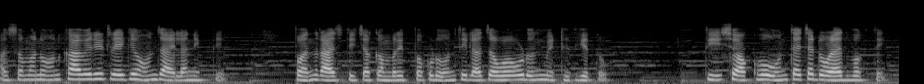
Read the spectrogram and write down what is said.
असं म्हणून कावेरी ट्रे घेऊन जायला निघते. पण राज तिच्या कमरेत पकडून तिला जवळ ओढून मिठीत घेतो. ती शॉक होऊन त्याच्या डोळ्यात बघते.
